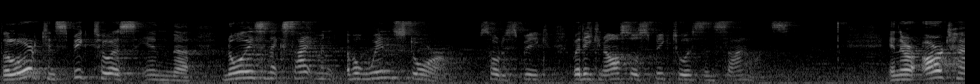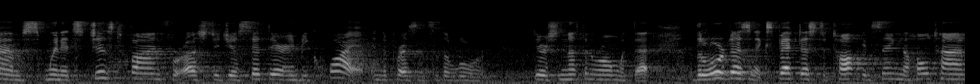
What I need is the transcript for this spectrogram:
The Lord can speak to us in the noise and excitement of a windstorm, so to speak, but He can also speak to us in silence. And there are times when it's just fine for us to just sit there and be quiet in the presence of the Lord. There's nothing wrong with that. The Lord doesn't expect us to talk and sing the whole time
